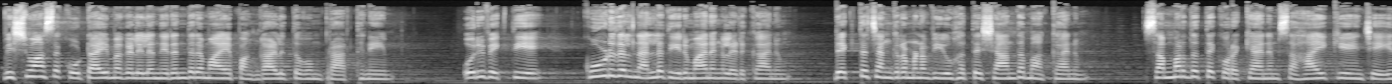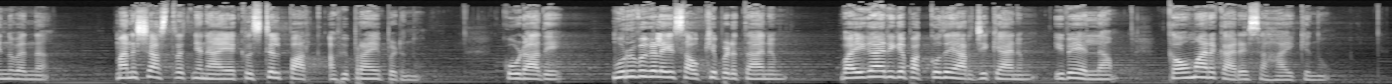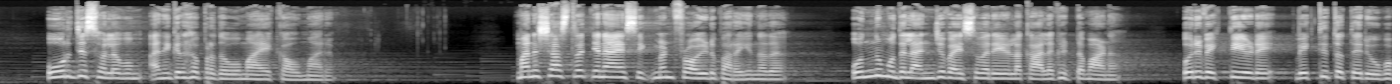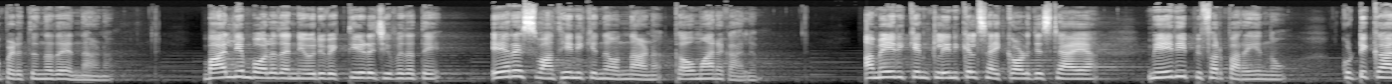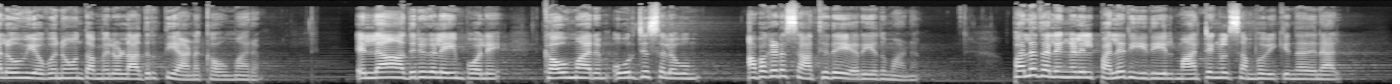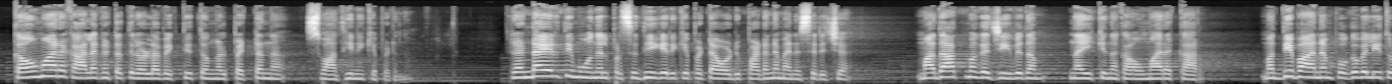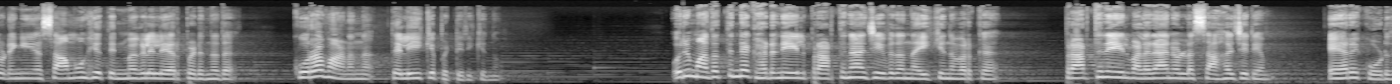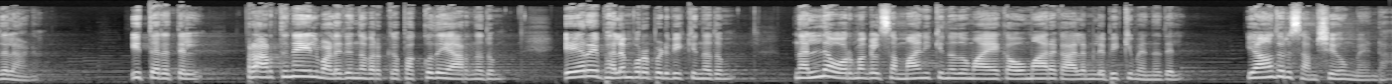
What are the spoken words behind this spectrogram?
വിശ്വാസ കൂട്ടായ്മകളിലെ നിരന്തരമായ പങ്കാളിത്തവും പ്രാർത്ഥനയും ഒരു വ്യക്തിയെ കൂടുതൽ നല്ല തീരുമാനങ്ങൾ എടുക്കാനും രക്തചംക്രമണ വ്യൂഹത്തെ ശാന്തമാക്കാനും സമ്മർദ്ദത്തെ കുറയ്ക്കാനും സഹായിക്കുകയും ചെയ്യുന്നുവെന്ന് മനഃശാസ്ത്രജ്ഞനായ ക്രിസ്റ്റൽ പാർക്ക് അഭിപ്രായപ്പെടുന്നു. കൂടാതെ മുറിവുകളെ സൗഖ്യപ്പെടുത്താനും വൈകാരിക പക്വതയാർജിക്കാനും ഇവയെല്ലാം കൗമാരക്കാരെ സഹായിക്കുന്നു. ഊർജസ്വലവും അനുഗ്രഹപ്രദവുമായ കൗമാരം. മനഃശാസ്ത്രജ്ഞനായ സിഗ്മണ്ട് ഫ്രോയിഡ് പറയുന്നത് ഒന്നു മുതൽ അഞ്ച് വയസ്സുവരെയുള്ള കാലഘട്ടമാണ് ഒരു വ്യക്തിയുടെ വ്യക്തിത്വത്തെ രൂപപ്പെടുത്തുന്നത് എന്നാണ്. ബാല്യം പോലെ തന്നെ ഒരു വ്യക്തിയുടെ ജീവിതത്തെ ഏറെ സ്വാധീനിക്കുന്ന ഒന്നാണ് കൗമാരകാലം. അമേരിക്കൻ ക്ലിനിക്കൽ സൈക്കോളജിസ്റ്റായ മേരി പിഫർ പറയുന്നു കുട്ടിക്കാലവും യൗവനവും തമ്മിലുള്ള അതിർത്തിയാണ് കൗമാരം. എല്ലാ അതിരുകളെയും പോലെ കൗമാരം ഊർജസ്വലവും അപകട സാധ്യതയേറിയതുമാണ് പലതലങ്ങളിൽ പല രീതിയിൽ മാറ്റങ്ങൾ സംഭവിക്കുന്നതിനാൽ കൗമാര കാലഘട്ടത്തിലുള്ള വ്യക്തിത്വങ്ങൾ പെട്ടെന്ന് സ്വാധീനിക്കപ്പെടുന്നു. രണ്ടായിരത്തി മൂന്നിൽ പ്രസിദ്ധീകരിക്കപ്പെട്ട ഒരു പഠനമനുസരിച്ച് മതാത്മക ജീവിതം നയിക്കുന്ന കൗമാരക്കാർ മദ്യപാനം പുകവലി തുടങ്ങിയ സാമൂഹ്യ തിന്മകളിൽ ഏർപ്പെടുന്നത് കുറവാണെന്ന് തെളിയിക്കപ്പെട്ടിരിക്കുന്നു. ഒരു മതത്തിന്റെ ഘടനയിൽ പ്രാർത്ഥനാ ജീവിതം നയിക്കുന്നവർക്ക് പ്രാർത്ഥനയിൽ വളരാനുള്ള സാഹചര്യം ഏറെ കൂടുതലാണ്. ഇത്തരത്തിൽ പ്രാർത്ഥനയിൽ വളരുന്നവർക്ക് പക്വതയാർന്നതും ഏറെ ഫലം പുറപ്പെടുവിക്കുന്നതും നല്ല ഓർമ്മകൾ സമ്മാനിക്കുന്നതുമായ കൗമാരകാലം ലഭിക്കുമെന്നതിൽ യാതൊരു സംശയവും വേണ്ട.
